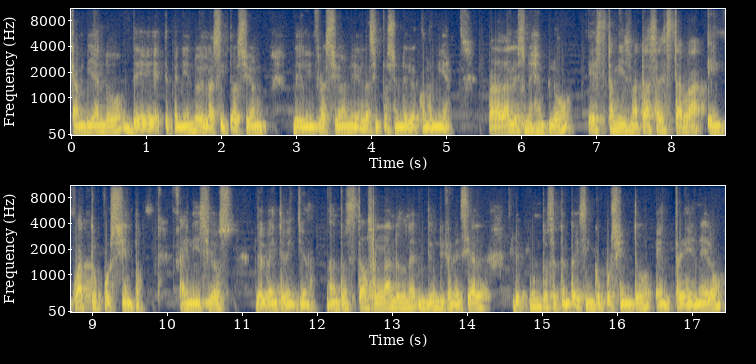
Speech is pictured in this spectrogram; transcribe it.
cambiando de, dependiendo de la situación de la inflación y de la situación de la economía. Para darles un ejemplo, esta misma tasa estaba en 4% a inicios del 2021. Entonces estamos hablando de, un diferencial de 0.75% entre enero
